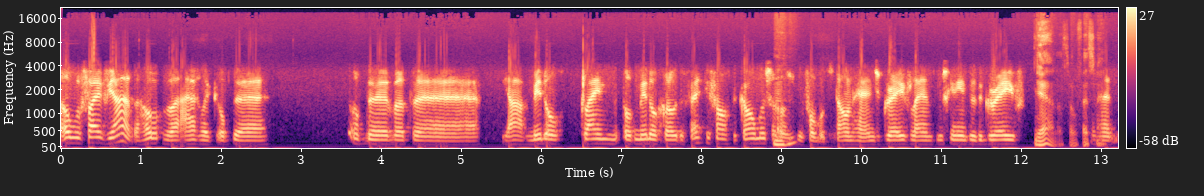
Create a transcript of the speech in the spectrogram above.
Over vijf jaar hopen we eigenlijk op de, op de wat ja, middel, klein tot middelgrote festivals te komen. Zoals Mhm. bijvoorbeeld Stonehenge, Graveland, misschien Into the Grave. Ja, dat zou vet zijn.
